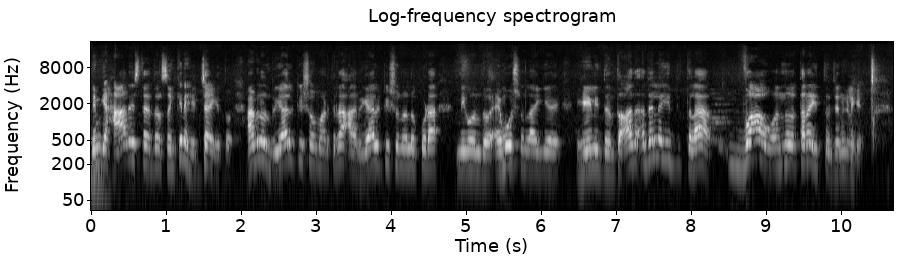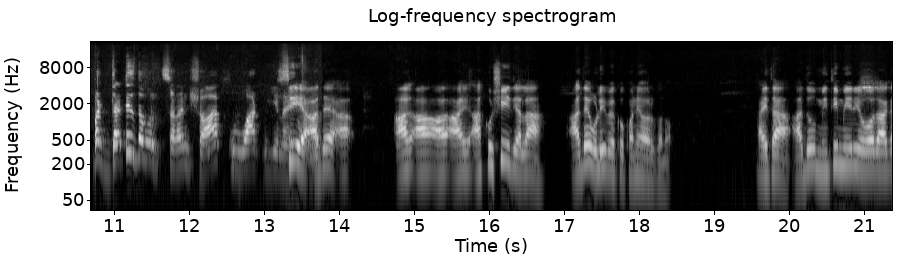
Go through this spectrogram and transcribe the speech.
ನಿಮಗೆ ಹಾರೈಸ್ತಾ ಇದ್ದವ್ರ ಸಂಖ್ಯೆನೇ ಹೆಚ್ಚಾಗಿತ್ತು. ಆಮೇಲೆ ಒಂದು ರಿಯಾಲಿಟಿ ಶೋ ಮಾಡ್ತೀರಾ ಆ ರಿಯಾಲಿಟಿ ಶೋನಲ್ಲೂ ಕೂಡ ನೀವೊಂದು ಎಮೋಷನಲ್ ಆಗಿ ಹೇಳಿದ್ದಂತೂ ಅದು ಅದೆಲ್ಲ ಇದ್ದಿತ್ತಲ್ಲ ವಾವ್ ಅನ್ನೋ ಥರ ಇತ್ತು ಜನಗಳಿಗೆ. But that is the one sudden shock what ಅದೇ ಆ- ಖುಷಿ ಇದೆಯಲ್ಲ ಅದೇ ಉಳಿಬೇಕು ಕೊನೆವರೆಗೂ ಆಯ್ತಾ? ಅದು ಮಿತಿ ಮೀರಿ ಹೋದಾಗ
